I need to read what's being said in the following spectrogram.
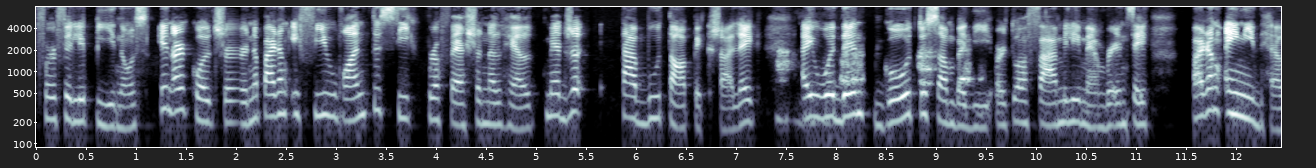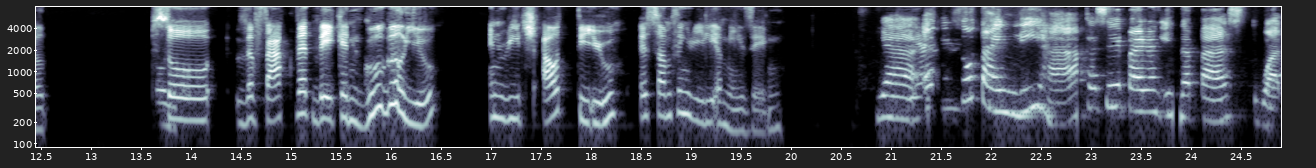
for Filipinos in our culture na parang if you want to seek professional help, medyo taboo topic siya. Like, I wouldn't go to somebody or to a family member and say, parang I need help. Oh, so, the fact that they can Google you and reach out to you is something really amazing. Yeah, and it's so timely, ha? Kasi parang in the past, what,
